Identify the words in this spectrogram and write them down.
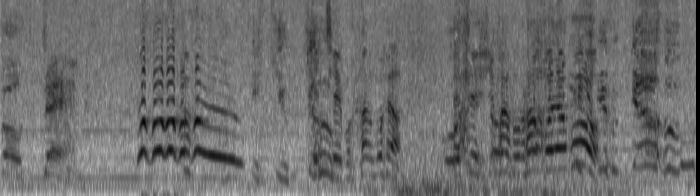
both dead. 대체 뭐란 거야? 대체 씨발 What 거냐고? you do?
